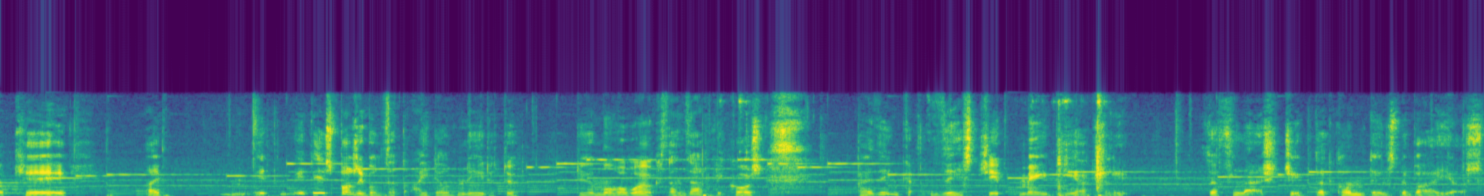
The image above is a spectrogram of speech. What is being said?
Okay, I it, it is possible that I don't need to do more work than that because I think this chip may be actually the flash chip that contains the BIOS.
